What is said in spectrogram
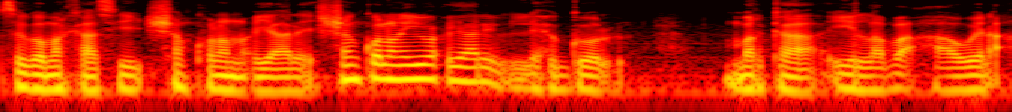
isagoo markaasi shan kulan ciyaaray. Shan kulan ayuu ciyaaray lix gool. Marka iyo laba caawin ah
